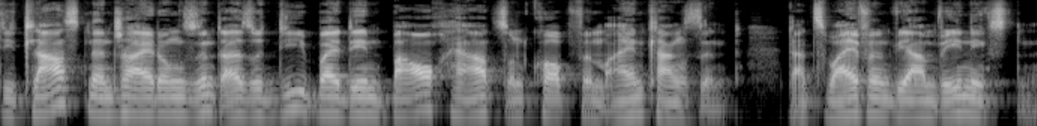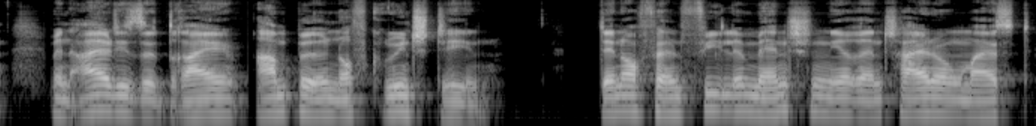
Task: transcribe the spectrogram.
Die klarsten Entscheidungen sind also die, bei denen Bauch, Herz und Kopf im Einklang sind. Da zweifeln wir am wenigsten, wenn all diese drei Ampeln auf grün stehen. Dennoch fällen viele Menschen ihre Entscheidungen meist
